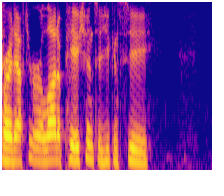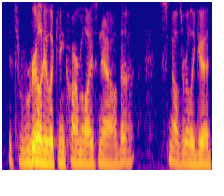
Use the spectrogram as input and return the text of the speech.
All right, after a lot of patience, as you can see, it's really looking caramelized now. The smells really good.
